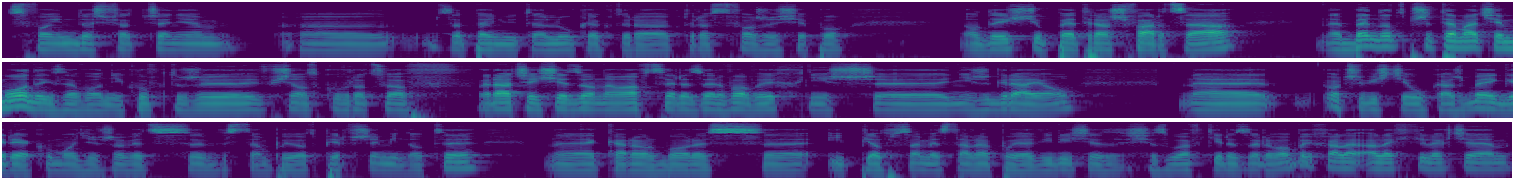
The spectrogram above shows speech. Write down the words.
swoim doświadczeniem zapełnił tę lukę, która, która stworzy się po odejściu Petra Szwarca. Będąc przy temacie młodych zawodników, którzy w Śląsku Wrocław raczej siedzą na ławce rezerwowych niż, e, niż grają. E, oczywiście Łukasz Bejger jako młodzieżowiec występuje od pierwszej minuty. E, Karol Borys e, i Piotr Samiestala pojawili się, się z ławki rezerwowych, ale, ale chwilę chciałem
